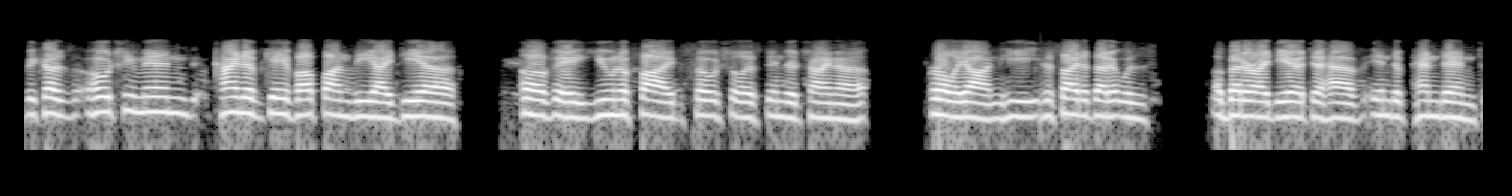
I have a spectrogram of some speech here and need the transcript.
because Ho Chi Minh kind of gave up on the idea of a unified socialist Indochina early on. He decided that it was a better idea to have independent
